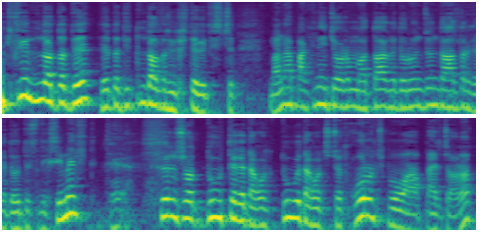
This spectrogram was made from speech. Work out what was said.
имчилгээнд нь одоо тий одоо тэдэн доллар хэрэгтэй гэдэг чинь манай банкны журам одоо гээд 400 доллар гэдэг өдөөс нэгсэн юм байна л тий. Тэгэхээр шууд дүүтэйгээ дагуул дүүгээ дагуулж чад хуурамч буу барьж ороод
